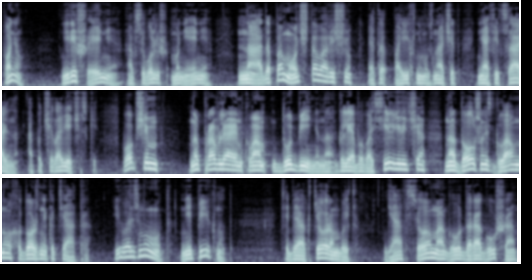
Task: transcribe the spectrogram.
понял? Не решение, а всего лишь мнение. Надо помочь товарищу. Это по-ихнему значит не официально, а по-человечески. В общем, направляем к вам Дубинина Глеба Васильевича на должность главного художника театра. И возьмут, не пикнут. Тебе актером быть. Я все могу, дорогуша.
